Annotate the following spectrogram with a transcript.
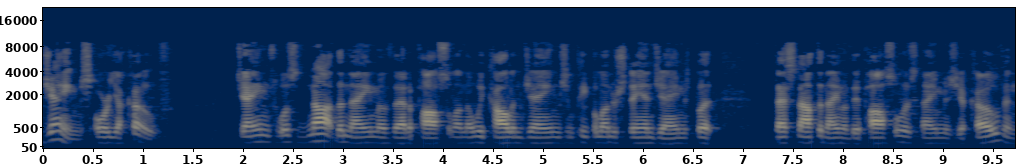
James or Yaakov. James was not the name of that apostle. I know we call him James and people understand James, but that's not the name of the apostle. His name is Yaakov, and,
